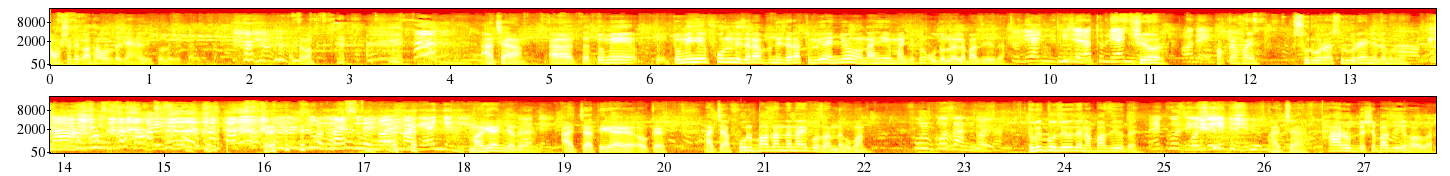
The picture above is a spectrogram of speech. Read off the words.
আমার সাথে কথা বলতে চায় না তুই চলে। তখন আচ্ছা তো তুমি তুমি সেই ফুল নিজেরা নিজেরা তুলি আনিও না সেই মাঝে তুমি উদল লইলা বাজিয়ে দা tulian. শিওর হকা হয় সুর করা সুর করে আনিয়ে ফুল Nah. মাগে আনিয়ে দে? আচ্ছা ঠিক আছে ওকে। আচ্ছা ফুল বাজান দে নাই গোজান দে হুবান. তুমি গজেও দে না বাজিও দে. আচ্ছা হার উদ্দেশ্যে বাজিয়ে হবার আবার।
